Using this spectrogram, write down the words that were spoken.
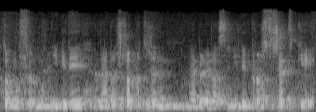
k tomu filmu nikdy nedošlo, protože nebyly vlastně nikdy prostředky.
